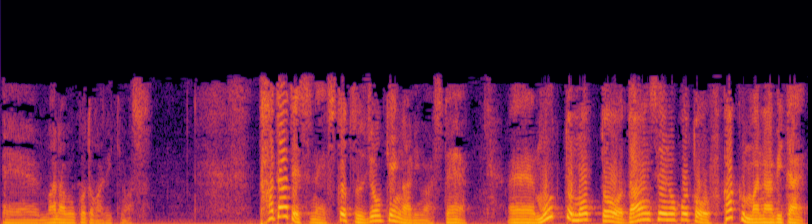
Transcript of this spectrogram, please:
え学ぶことができます。ただですね、一つ条件がありまして、えーもっともっと男性のことを深く学びたい。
